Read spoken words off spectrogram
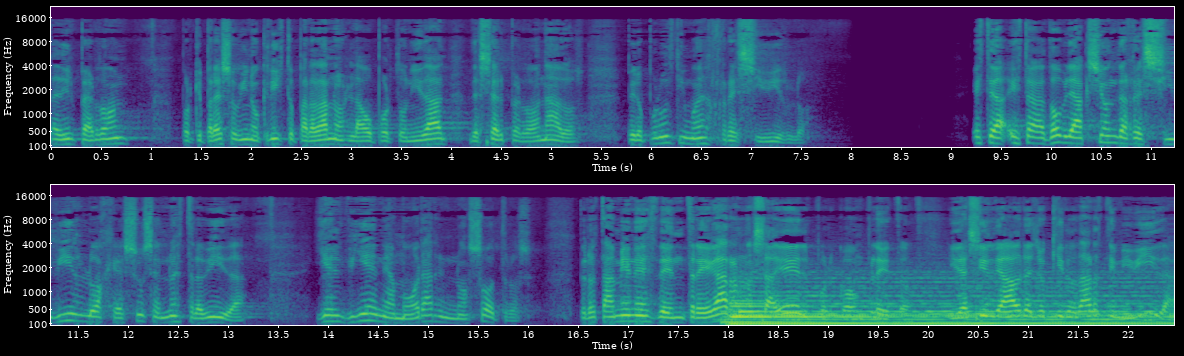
pedir perdón, porque para eso vino Cristo, para darnos la oportunidad de ser perdonados pero por último es recibirlo. Esta, esta, doble acción de recibirlo a Jesús en nuestra vida y Él viene a morar en nosotros, pero también es de entregarnos a Él por completo y decirle ahora yo quiero darte mi vida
